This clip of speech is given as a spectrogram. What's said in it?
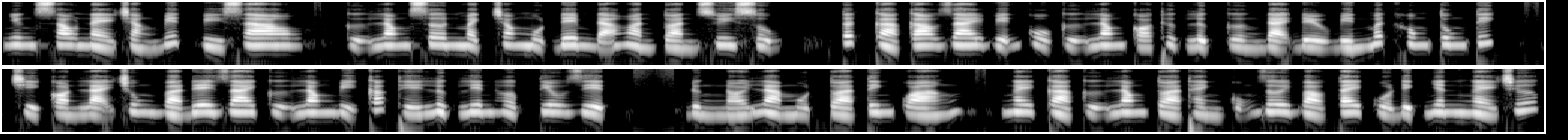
Nhưng sau này chẳng biết vì sao, cự long sơn mạch trong một đêm đã hoàn toàn suy sụp. Tất cả cao giai viễn cổ cự long có thực lực cường đại đều biến mất không tung tích. Chỉ còn lại trung và đê giai cự long bị các thế lực liên hợp tiêu diệt. Đừng nói là một tòa tinh quáng, ngay cả cự long tòa thành cũng rơi vào tay của địch nhân ngày trước.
